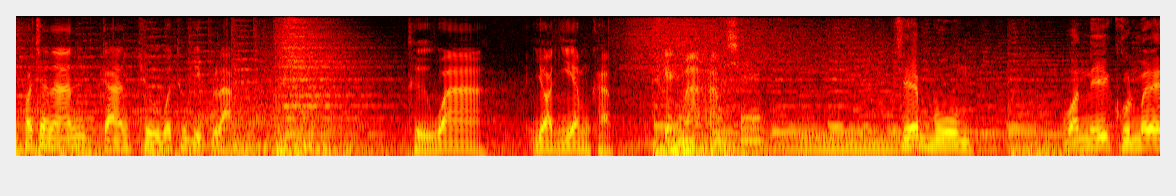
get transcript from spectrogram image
เพราะฉะนั้นการชูวัตถุดิบหลัก ถือว่ายอดเยี่ยมครับ เก่งมากครับเชฟบูมวันนี้คุณไม่ได้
